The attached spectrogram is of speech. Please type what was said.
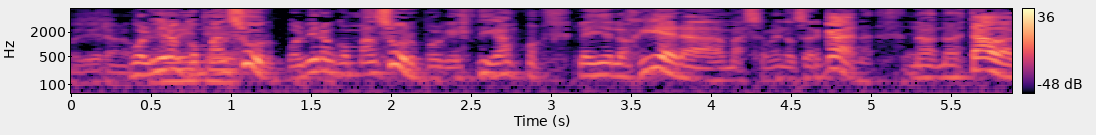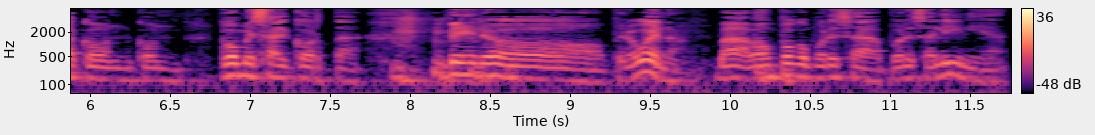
Volvieron, volvieron con Mansur, volvieron con Mansur, porque, digamos, la ideología era más o menos cercana. No, no estaba con, con Gómez Alcorta. Pero, pero bueno, va, va un poco por esa, por esa línea.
